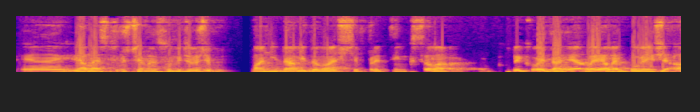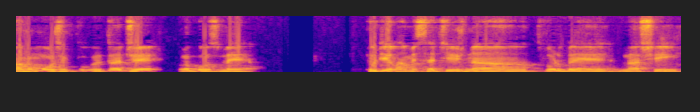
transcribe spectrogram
E, ja len stručne len som videl, že pani Davidová ešte predtým chcela publikovať dane, ale ja len poviem, že áno, môžem povedať, že lebo sme, podielame sa tiež na tvorbe našej e,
